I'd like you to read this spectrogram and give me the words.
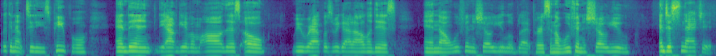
looking up to these people. And then y'all give them all this. Oh we rappers we got all of this. And no we finna show you little black person. Or we finna show you and just snatch it.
